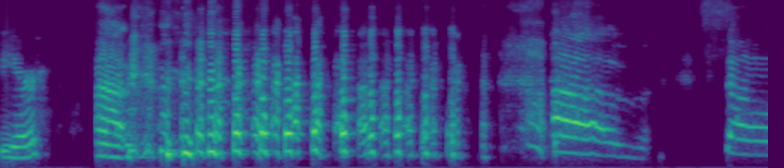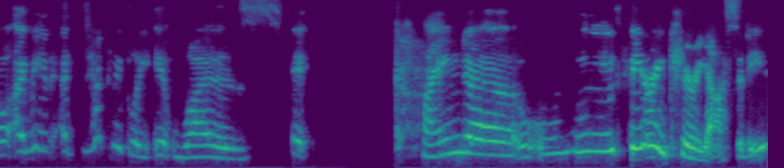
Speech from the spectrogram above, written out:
Fear. Um, um, so, I mean, uh, technically, it was it kind of mm, fear and curiosity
